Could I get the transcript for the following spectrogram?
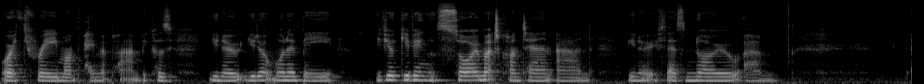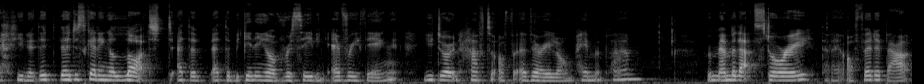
or a three month payment plan because, you know, you don't want to be, if you're giving so much content and, you know, if there's no, um, you know they're, just getting a lot at the at the beginning of receiving everything you don't have to offer a very long payment plan. Remember that story that i offered about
